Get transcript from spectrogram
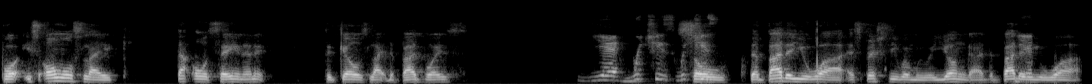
but it's almost like that old saying, isn't it? The girls like the bad boys. yeah. Which is which is So the badder you are, especially when we were younger, the badder Yeah. you are,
